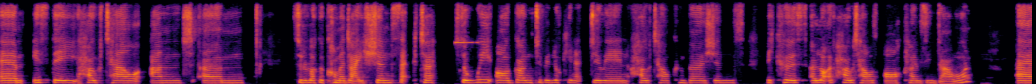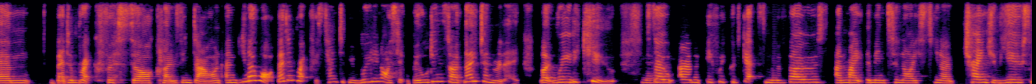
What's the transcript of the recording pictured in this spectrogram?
Um, is the hotel and um, sort of like accommodation sector. So we are going to be looking at doing hotel conversions because a lot of hotels are closing down. Um, bed and breakfasts are closing down. And you know what? Bed and breakfasts tend to be really nice little buildings, don't they, generally? Like really cute. Yeah. So um, if we could get some of those and make them into nice, you know, change of use,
